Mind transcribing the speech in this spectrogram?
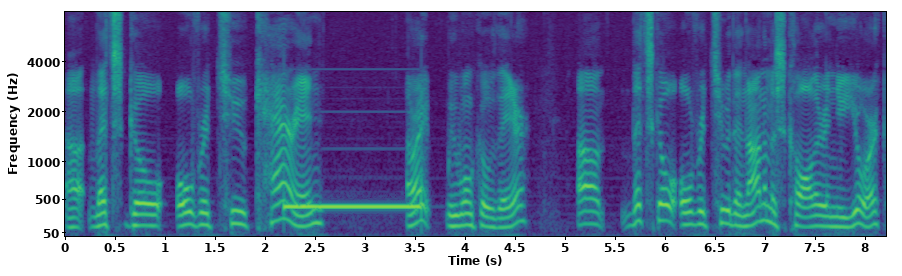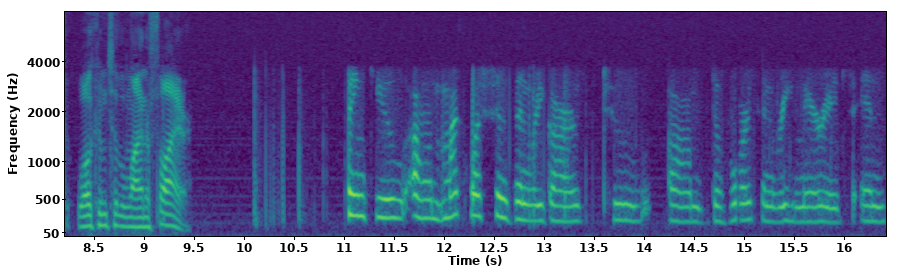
Uh, let's go over to Karen. All right, we won't go there. Uh, let's go over to an anonymous caller in New York. Welcome to the line of fire. Thank you. Um, my question is in regards to um, divorce and remarriage and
